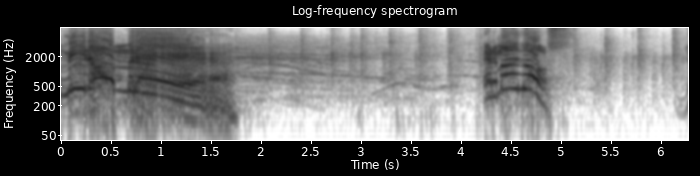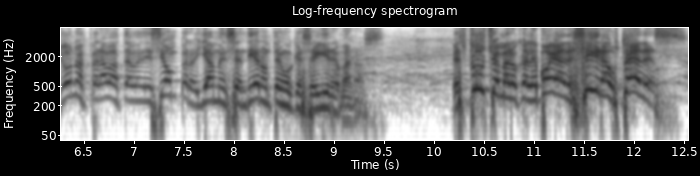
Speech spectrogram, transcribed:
mi nombre. Hermanos, yo no esperaba esta bendición, pero ya me encendieron, tengo que seguir, hermanos. Escúchenme lo que les voy a decir a ustedes.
